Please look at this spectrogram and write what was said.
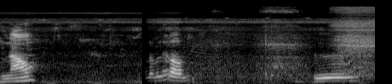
Hinaw. Alam mo nila. Hmm.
